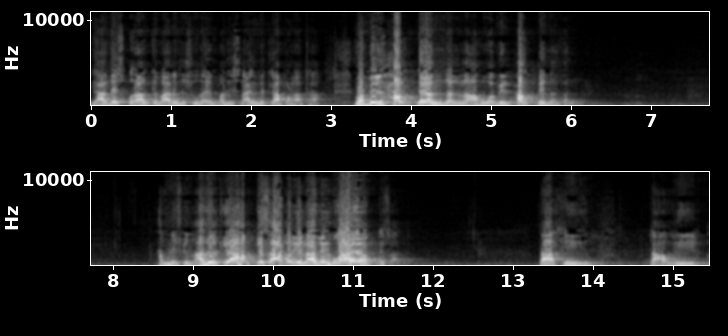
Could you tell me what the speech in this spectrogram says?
याद है इस कुरान के बारे में सूरह बन इसराइल में क्या पढ़ा था? वह बिल हक अंजल ना हुआ बिल हक नजल। हमने इसको नाजिल किया हक के साथ और यह नाजिल हुआ है हक के साथ। ताखीर, तावीक,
